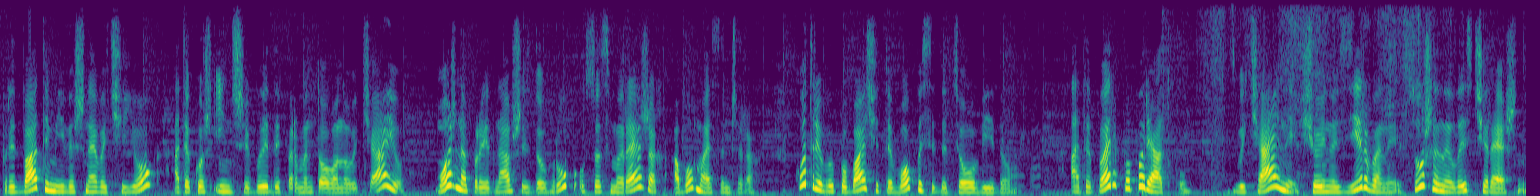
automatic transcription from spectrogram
Придбати мій вишневий чайок, а також інші види ферментованого чаю можна приєднавшись до груп у соцмережах або месенджерах, котрі ви побачите в описі до цього відео. А тепер по порядку. Звичайний, щойно зірваний, сушений лист черешні.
